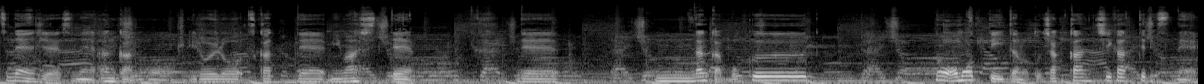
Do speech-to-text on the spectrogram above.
末年始でですね、アンカーの方いろいろ使ってみまして、でう、んなんか僕の思っていたのと若干違ってですね、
